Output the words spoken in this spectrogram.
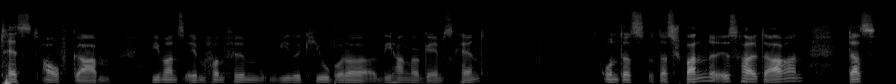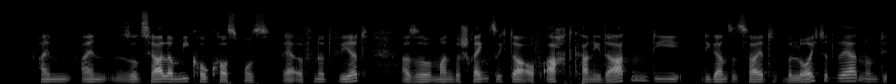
Testaufgaben, wie man es eben von Filmen wie The Cube oder The Hunger Games kennt. Und das, das Spannende ist halt daran, dass ein, ein sozialer Mikrokosmos eröffnet wird. Also man beschränkt sich da auf acht Kandidaten, die die ganze Zeit beleuchtet werden und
